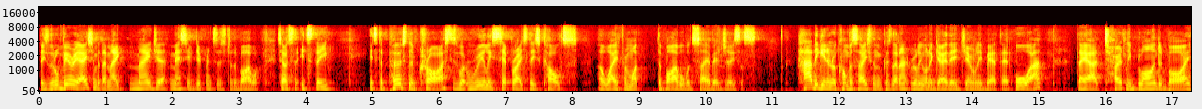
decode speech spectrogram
these little variations, but they make major, massive differences to the Bible. So it's, it's, the, it's the person of Christ is what really separates these cults away from what the Bible would say about Jesus. Hard to get into a conversation with them because they don't really want to go there generally about that. Or they are totally blinded by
